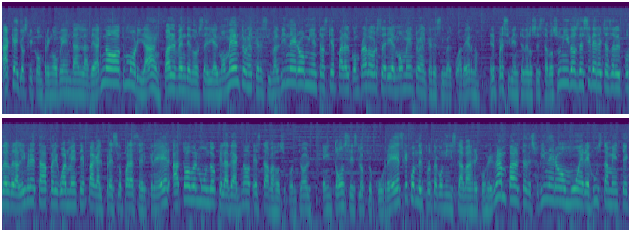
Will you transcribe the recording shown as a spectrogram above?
Aquellos que compren o vendan la de Agnot morirán. Para el vendedor sería el momento en el que reciba el dinero, mientras que para el comprador sería el momento en el que reciba el cuaderno. El presidente de los Estados Unidos decide rechazar el poder de la libreta, pero igualmente paga el precio para hacer creer a todo el mundo que la de Agnot está bajo su control. Entonces lo que ocurre es que cuando el protagonista va a recoger gran parte de su dinero, muere justamente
